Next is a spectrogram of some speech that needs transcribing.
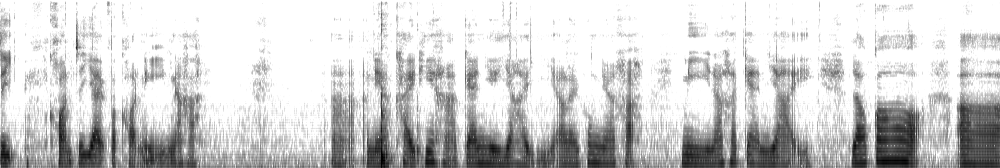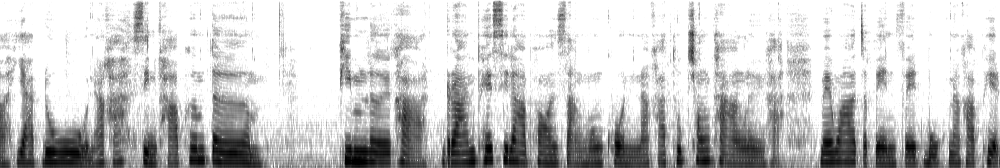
จิขอนจะใหญ่กว่าขอนนี้อีกนะคะอ่าอันนี้ใครที่หาแกนใหญ่ๆอะไรพวกเนี้ยค่ะ มีนะคะแกนใหญ่ แล้วก็อ่าอยากดูนะคะสินค้าเพิ่มเติมพิมพ์เลยค่ะ ร้านเพชรศิลาพรสั่งมงคลนะคะ ทุกช่องทางเลยค่ะ ไม่ว่าจะเป็น Facebook นะคะเพจ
